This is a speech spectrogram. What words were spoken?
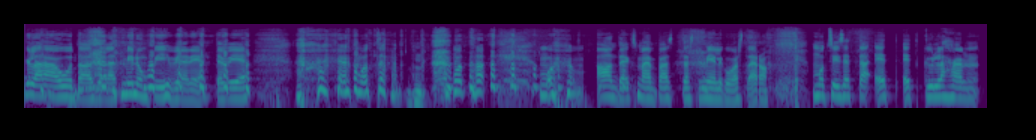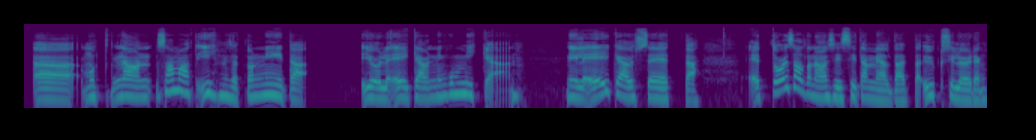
Kyllä hän huutaa siellä, että minun pihviäni ette vie. mutta, mutta mu- anteeksi, mä en päästä tästä mielikuvasta eroon. Mutta siis, että et, et kyllähän, äh, mutta nämä on samat ihmiset on niitä, joille ei käy niin kuin mikään. Niille ei käy se, että et toisaalta ne on siis sitä mieltä, että yksilöiden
